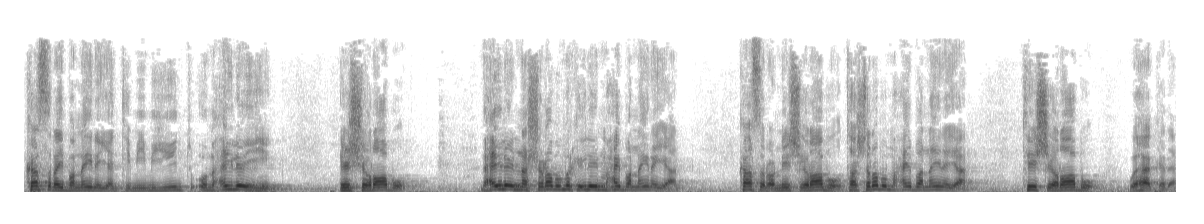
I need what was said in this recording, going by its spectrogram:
Kasray banaynayaan tamiimiyiintu oo maxay leeyihiin? Ishrabu. Maxay leeyihiin nashrabu markay leeyihiin maxay banaynayaan kasro nishrabu. Tashrabu maxay banaynayaan tishrabu. Wahaakada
